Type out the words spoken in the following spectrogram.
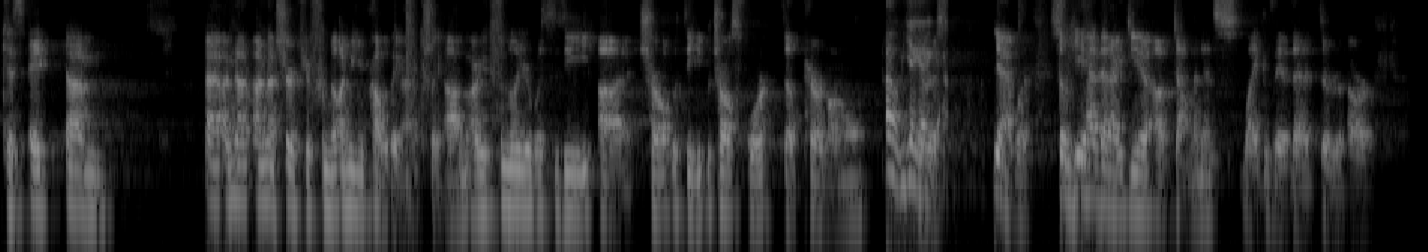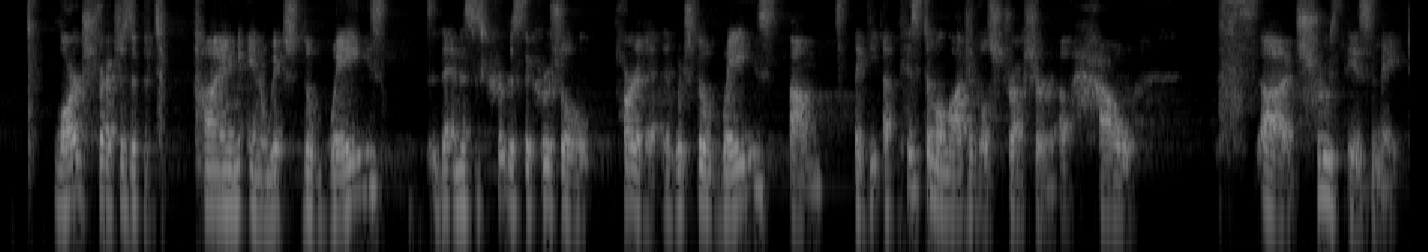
because it um I'm not. I'm not sure if you're familiar. I mean, you probably are actually. Um, are you familiar with the uh, Charles with the with Charles Fort, the paranormal oh yeah yeah yeah? Yeah, where, so he had that idea of dominants, like the, that there are large stretches of time in which the ways, that, and this is this is the crucial part of it, in which the ways, um, like the epistemological structure of how uh, truth is made,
